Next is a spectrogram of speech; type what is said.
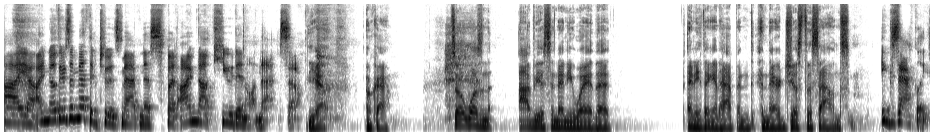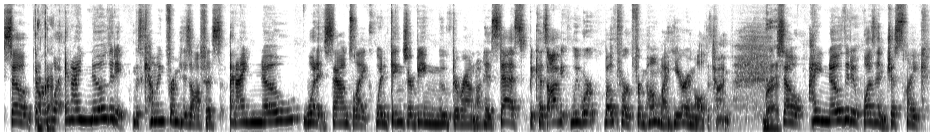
I uh, I know there's a method to his madness, but I'm not cued in on that. So Yeah. Okay. So it wasn't obvious in any way that anything had happened in there, just the sounds. exactly. So there Okay. and I know that it was coming from his office, and I know what it sounds like when things are being moved around on his desk because obvi- we work both work from home. I hear him all the time. Right. So I know that it wasn't just like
